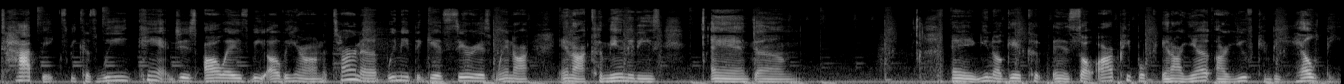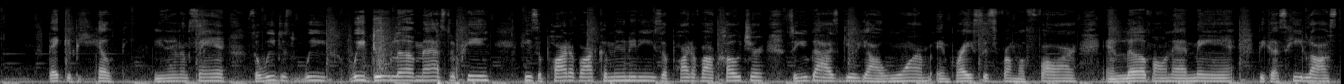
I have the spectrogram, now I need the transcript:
topics because we can't just always be over here on the turn up. We need to get serious in our in our communities and um and you know get and so our people and our young our youth can be healthy. They can be healthy. You know what I'm saying? So we just we we do love Master P. He's a part of our community. He's a part of our culture. So you guys give y'all warm embraces from afar and love on that man because he lost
